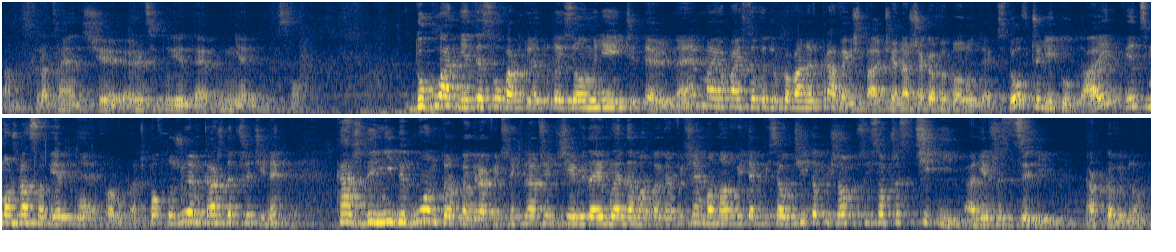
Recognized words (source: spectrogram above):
tam zwracając się recytuje te słowa. Dokładnie te słowa, które tutaj są mniej czytelne, mają Państwo wydrukowane w prawej szpalcie naszego wyboru tekstów, czyli tutaj, więc można sobie porównać. Powtórzyłem każdy przecinek, każdy niby błąd ortograficzny, który nam się dzisiaj wydaje błędem ortograficznym, bo Norwid jak pisał ci, to pisał, pisał przez ci i, a nie przez cy i. Jak to wygląda.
